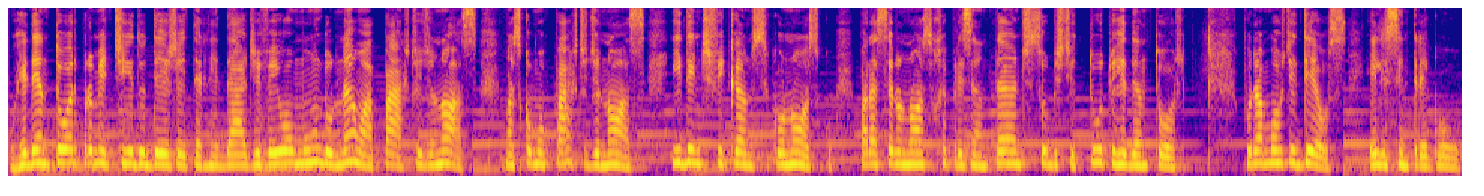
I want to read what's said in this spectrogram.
O Redentor prometido desde a eternidade veio ao mundo não a parte de nós, mas como parte de nós, identificando-se conosco para ser o nosso representante, substituto e redentor. Por amor de Deus, ele se entregou.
